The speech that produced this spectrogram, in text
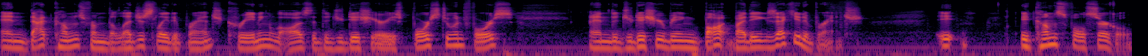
And that comes from the legislative branch creating laws that the judiciary is forced to enforce and the judiciary being bought by the executive branch. It it comes full circle.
